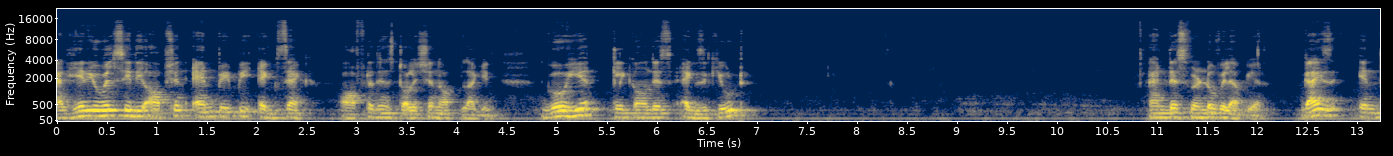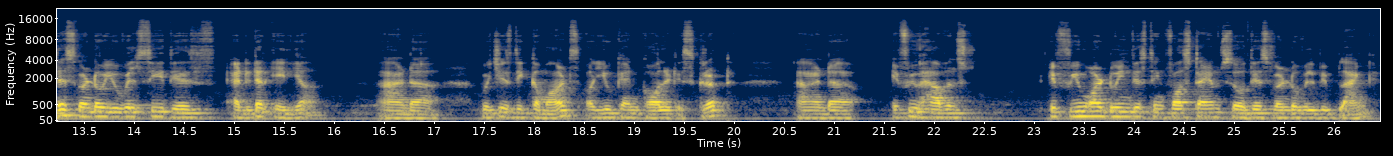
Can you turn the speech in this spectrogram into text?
and here you will see the option npp exec after the installation of plugin go here click on this execute. And this window will appear. Guys in this window you will see this editor area and uh, which is the commands or you can call it script. And uh, if you haven't if you are doing this thing first time so this window will be blank.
